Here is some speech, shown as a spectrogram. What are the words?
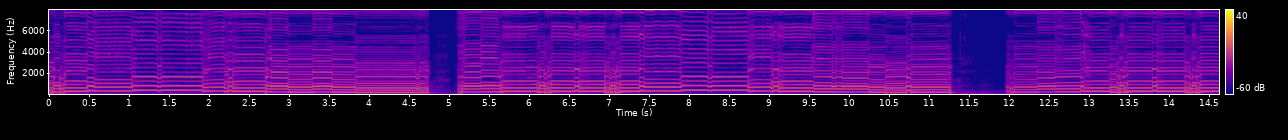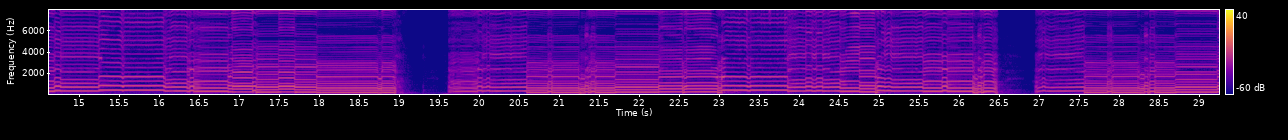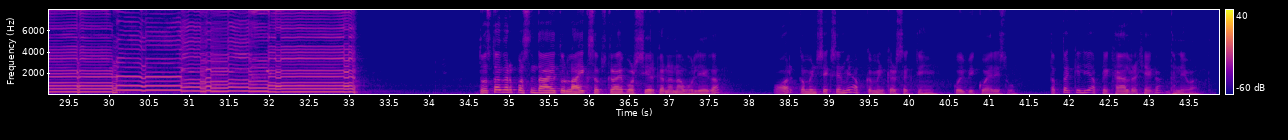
Mm-hmm. दोस्तों, अगर पसंद आए तो लाइक सब्सक्राइब और शेयर करना ना भूलिएगा। और कमेंट सेक्शन में आप कमेंट कर सकते हैं, कोई भी क्वेरीज हो। तब तक के लिए अपने ख्याल रखिएगा। धन्यवाद।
